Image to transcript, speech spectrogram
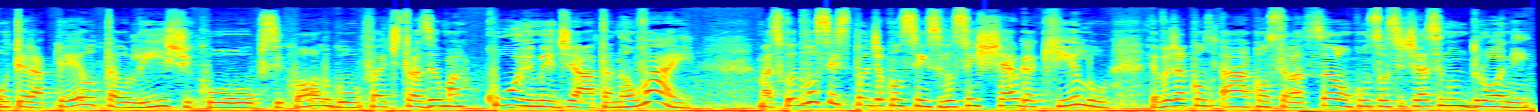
o terapeuta holístico ou o psicólogo vai te trazer uma cura imediata, não vai. Mas quando você expande a consciência, você enxerga aquilo, eu vejo a, con- a constelação como se você estivesse num drone.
